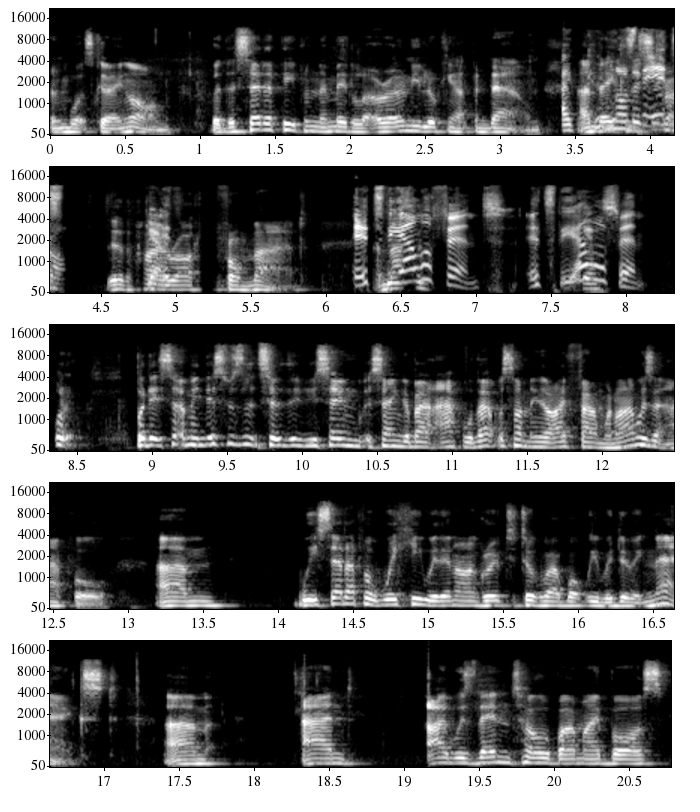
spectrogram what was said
and what's going on. But the set of people in the middle are only looking up and down, I and could they not agree construct the hierarchy from that. It's And the that was- elephant. It's the elephant. But, but it's. I mean, this was so that you're saying saying about Apple. That was something that I found when I was at Apple. Um, we set up a wiki within our group to talk about what we were doing next, um, and I was then told by my boss,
